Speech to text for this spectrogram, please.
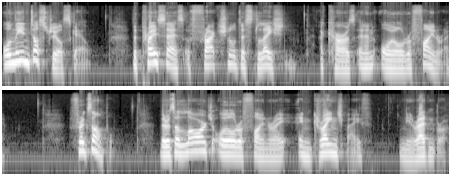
On the industrial scale, the process of fractional distillation occurs in an oil refinery. For example, there is a large oil refinery in Grangemouth near Edinburgh.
